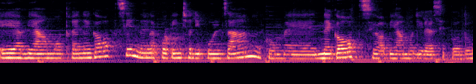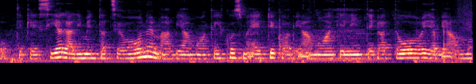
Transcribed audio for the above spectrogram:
e abbiamo tre negozi nella provincia di Bolzano. Come negozio abbiamo diversi prodotti che sia l'alimentazione ma abbiamo anche il cosmetico, abbiamo anche gli integratori, abbiamo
